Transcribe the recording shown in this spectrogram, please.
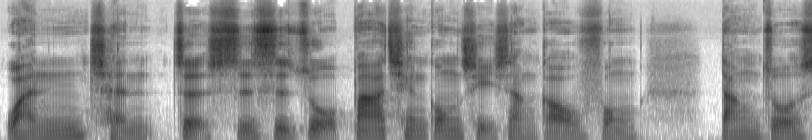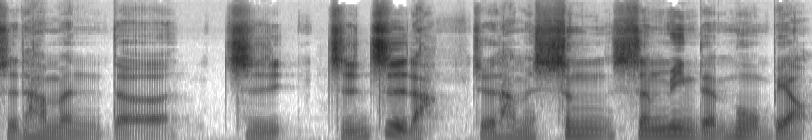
完成这十四座八千公尺以上高峰，当做是他们的直直至啦，就是他们生生命的目标。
